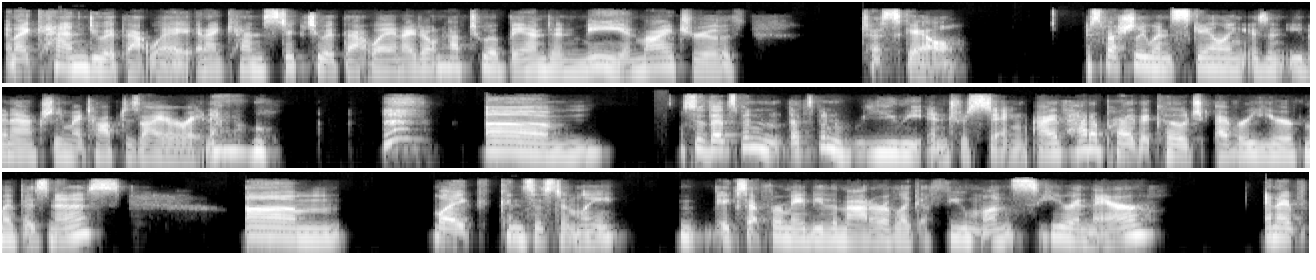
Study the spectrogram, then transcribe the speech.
and I can do it that way and I can stick to it that way. And I don't have to abandon me and my truth to scale, especially when scaling isn't even actually my top desire right now. um, so that's been that's been really interesting. I've had a private coach every year of my business. Um, like consistently except for maybe the matter of like a few months here and there. And I've,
